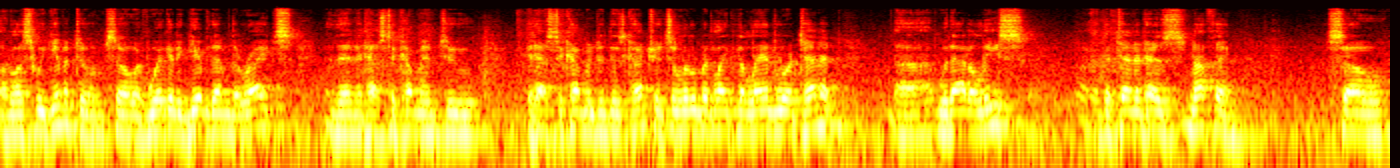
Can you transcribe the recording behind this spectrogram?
unless we give it to them. So if we're going to give them the rights, then it has to come into it has to come into this country. It's a little bit like the landlord tenant. Uh, without a lease, uh, the tenant has nothing. So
